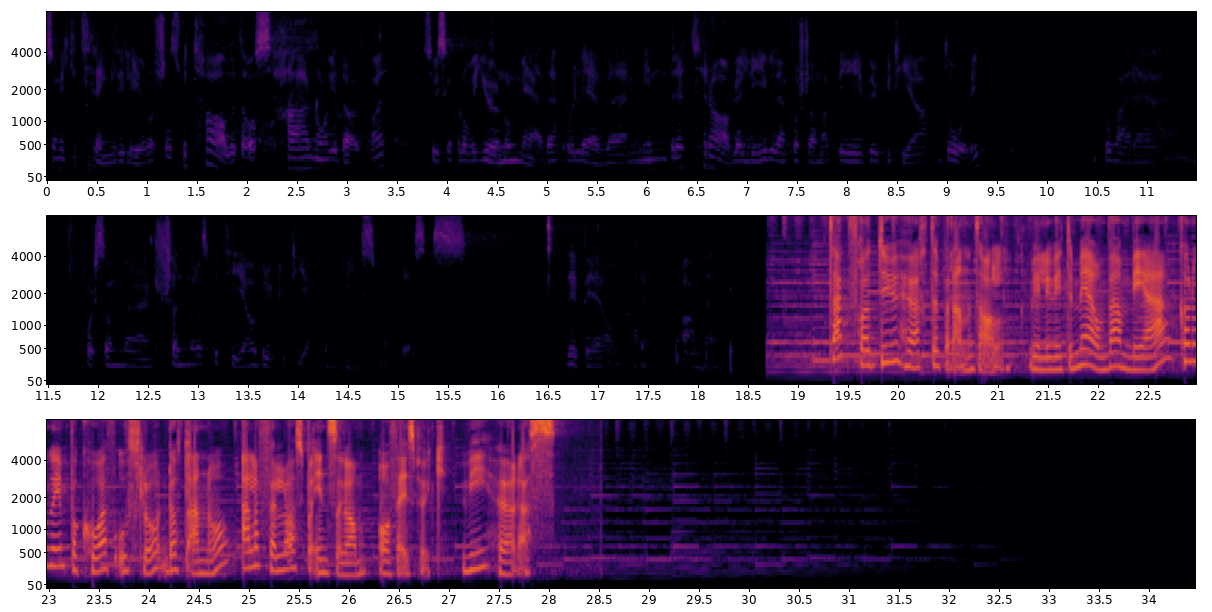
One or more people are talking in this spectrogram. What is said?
som vi ikke trenger i livet vårt. Så skulle tale til oss her nå i dag, far, så vi skal få lov å gjøre noe med det og leve mindre travle liv i den forstand at vi bruker tida dårlig. Men får være folk som eh, skjønner oss på tida og bruker tida på en vis måte, Jesus. Det ber jeg om, Herre. Amen. Takk for at du hørte på denne talen. Vil du vite mer om hvem vi er, kan du gå inn på kfoslo.no, eller følge oss på Instagram og Facebook. Vi høres!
